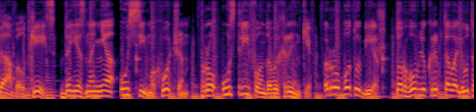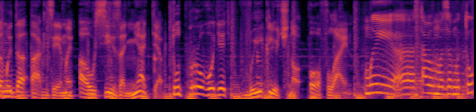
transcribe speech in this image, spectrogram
Double Case дає знання усім охочим про устрій фондових ринків, роботу бірж, торговлю криптовалютами та акціями. А усі заняття тут проводять виключно офлайн. Ми е, ставимо за мету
